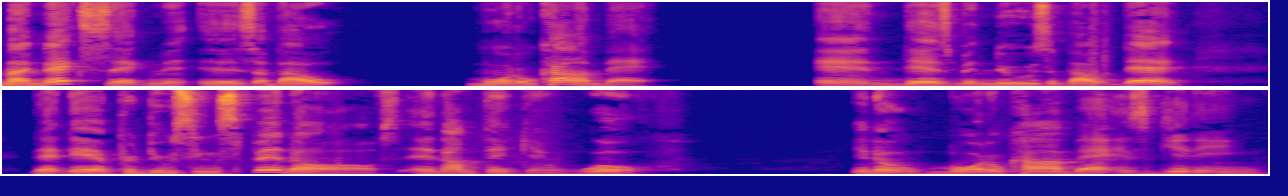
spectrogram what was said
my next segment is about Mortal Kombat. And there's been news about that, that they're producing spin-offs. And I'm thinking, whoa, you know, Mortal Kombat is getting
